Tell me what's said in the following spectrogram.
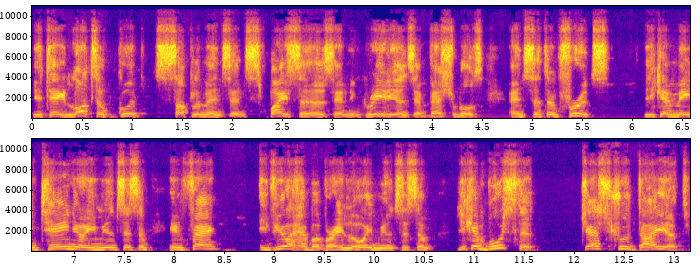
you take lots of good supplements and spices and ingredients and vegetables and certain fruits. You can maintain your immune system. In fact, if you have a very low immune system, you can boost it just through diet.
